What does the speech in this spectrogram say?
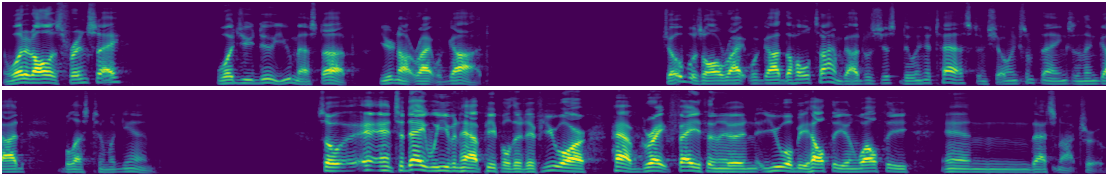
And what did all his friends say? What'd you do? You messed up. You're not right with God. Job was all right with God the whole time. God was just doing a test and showing some things, and then God blessed him again. So, and today we even have people that if you are have great faith and, and you will be healthy and wealthy, and that's not true.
